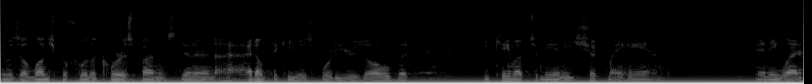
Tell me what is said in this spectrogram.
it was a lunch before the correspondence dinner, and I, I don't think he was 40 years old, but he came up to me and he shook my hand, and he went,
